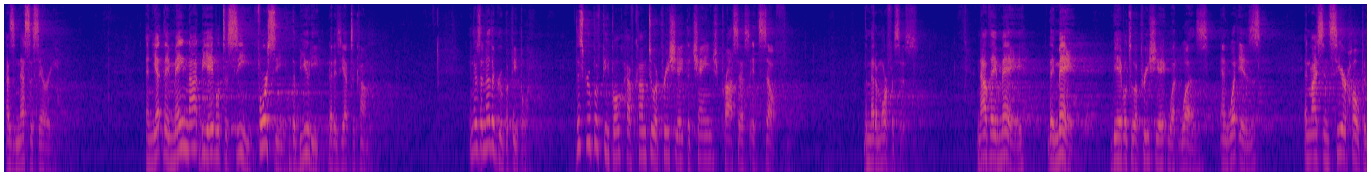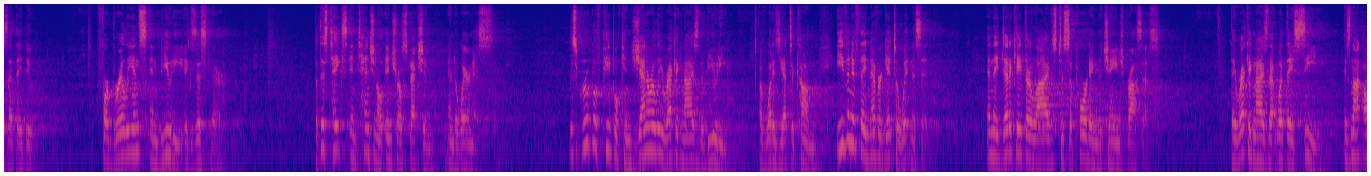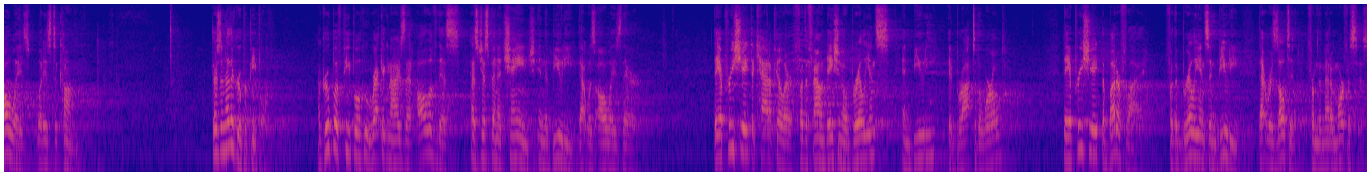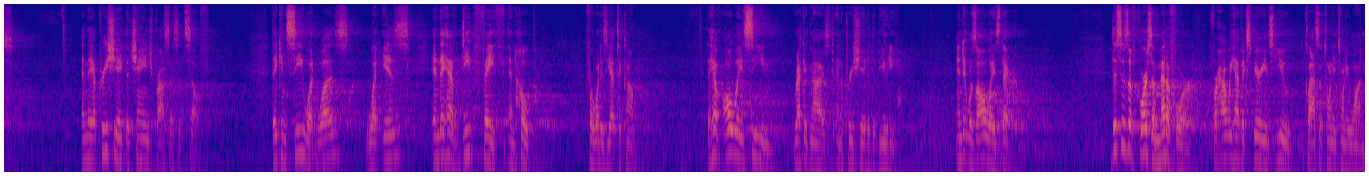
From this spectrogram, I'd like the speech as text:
as necessary. And yet they may not be able to see, foresee the beauty that is yet to come. And there's another group of people. This group of people have come to appreciate the change process itself, the metamorphosis. Now they may, they may be able to appreciate what was and what is, and my sincere hope is that they do. For brilliance and beauty exist there. But this takes intentional introspection and awareness. This group of people can generally recognize the beauty of what is yet to come, even if they never get to witness it. And they dedicate their lives to supporting the change process. They recognize that what they see is not always what is to come. There's another group of people, a group of people who recognize that all of this has just been a change in the beauty that was always there. They appreciate the caterpillar for the foundational brilliance and beauty it brought to the world. They appreciate the butterfly for the brilliance and beauty that resulted from the metamorphosis. And they appreciate the change process itself. They can see what was, what is, and they have deep faith and hope for what is yet to come. They have always seen, recognized, and appreciated the beauty. and it was always there. This is, of course, a metaphor for how we have experienced you, the class of 2021.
